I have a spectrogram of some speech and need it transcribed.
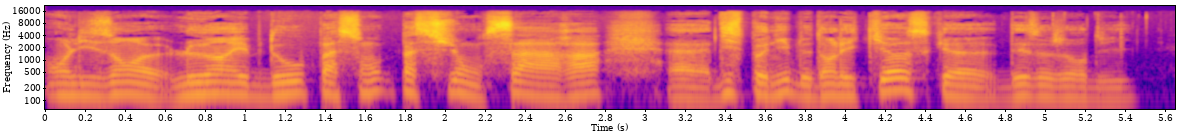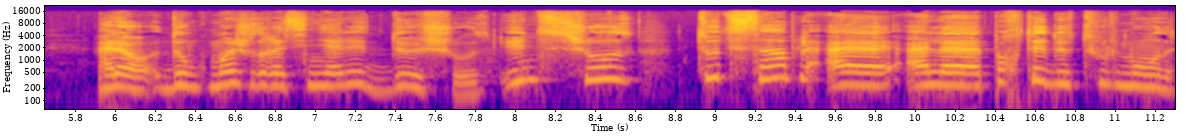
en lisant le 1 hebdo Passion, Passion Sahara, euh, disponible dans les kiosques euh, dès aujourd'hui. Alors, donc moi je voudrais signaler deux choses. Une chose toute simple à, la portée de tout le monde.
